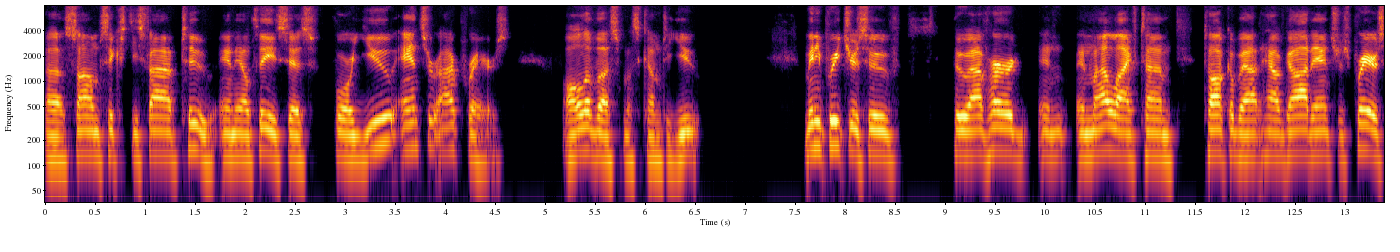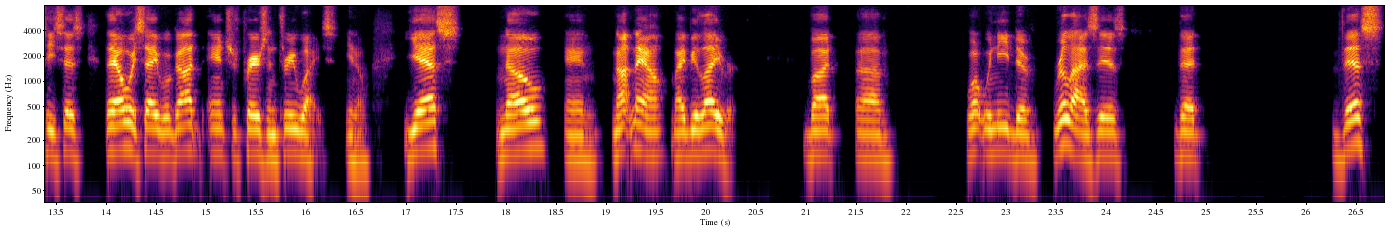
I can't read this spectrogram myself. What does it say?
Uh, Psalm 65 2 NLT says, For you answer our prayers. All of us must come to you. Many preachers who've who I've heard in in my lifetime talk about how God answers prayers. He says they always say, "Well, God answers prayers in three ways." You know, yes, no, and not now, maybe later. But um, what we need to realize is that this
